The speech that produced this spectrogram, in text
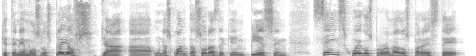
que tenemos los playoffs ya a unas cuantas horas de que empiecen. Seis juegos programados para este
